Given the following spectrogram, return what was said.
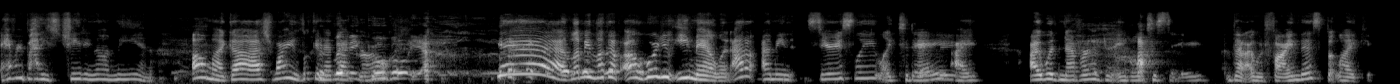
everybody's cheating on me and oh my gosh, why are you looking at Let that me girl? Google. Yeah. yeah let me look up oh who are you emailing i don't i mean seriously like today i i would never have been able to say that i would find this but like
